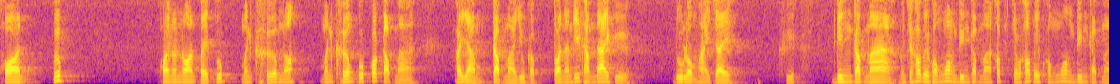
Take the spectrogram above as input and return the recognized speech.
พอปุ๊บพอนอนนอนไปปุ๊บมันเคิมเนาะมันเคิมปุ๊บก็กลับมาพยายามกลับมาอยู่กับตอนนั้นที่ทำได้คือ ดูลมหายใจ คือ ดึงกลับมา มันจะเข้าไปความง่วง ดึงกลับมาเขาจะเข้าไปความง่วงดึงกลับมา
